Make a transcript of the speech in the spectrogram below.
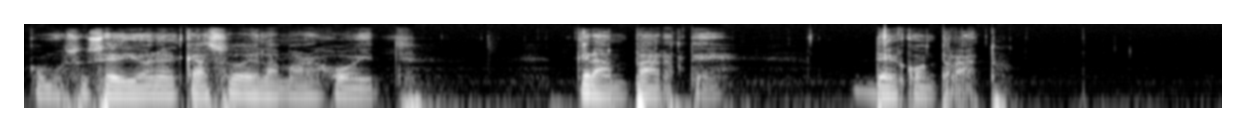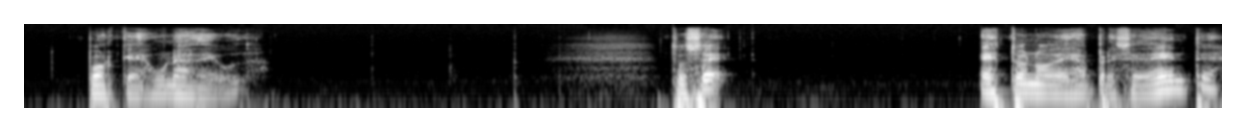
como sucedió en el caso de Lamar Hoyt, gran parte del contrato, porque es una deuda. Entonces, esto no deja precedentes,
